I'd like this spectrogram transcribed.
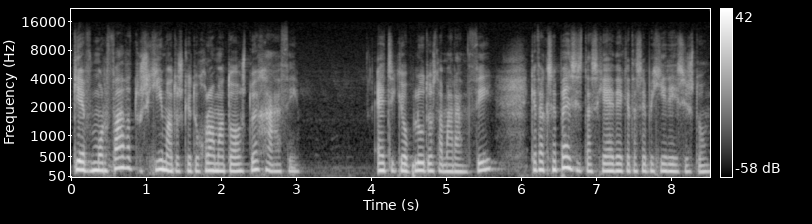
και η ευμορφάδα του σχήματος και του χρώματός του εχάθη. Έτσι και ο πλούτος θα μαρανθεί και θα ξεπέσει στα σχέδια και τα επιχειρήσεις του.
